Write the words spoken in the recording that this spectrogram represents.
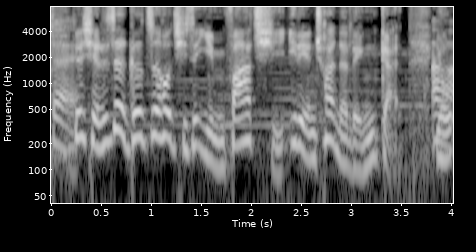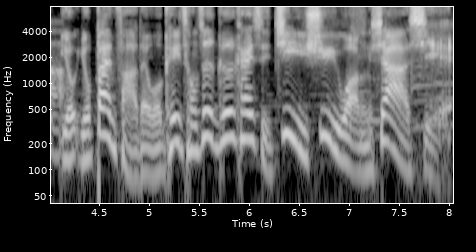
对，就写了这个歌之后，其实引发起一连串的灵感，有有有办法的，我可以从这个歌开始继续往下写。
